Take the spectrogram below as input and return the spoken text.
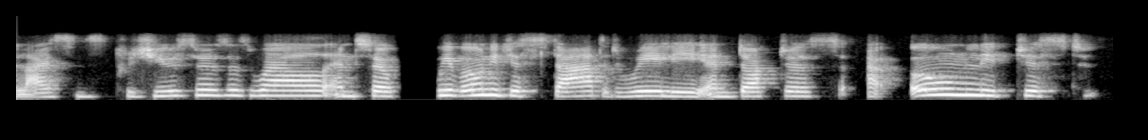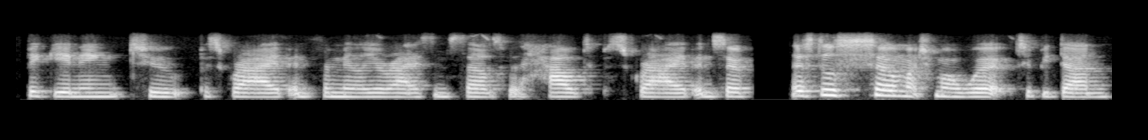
licensed producers as well. And so we've only just started really, and doctors are only just beginning to prescribe and familiarize themselves with how to prescribe. And so there's still so much more work to be done.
